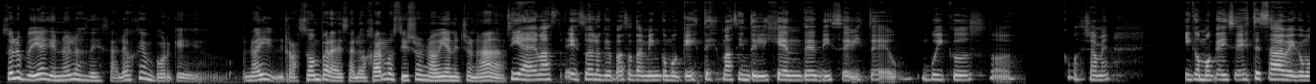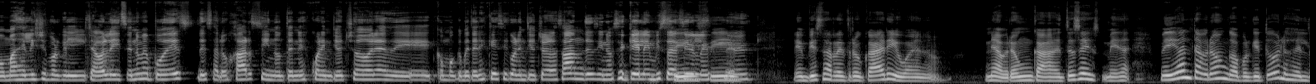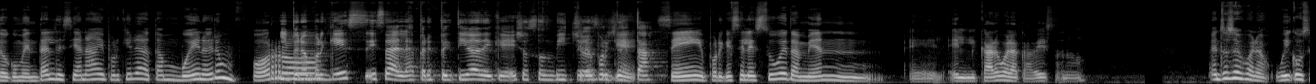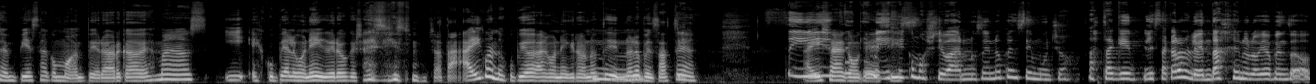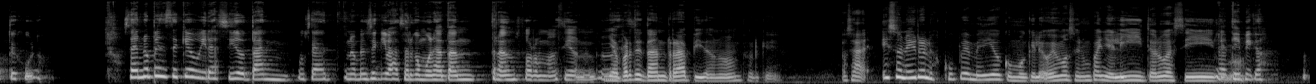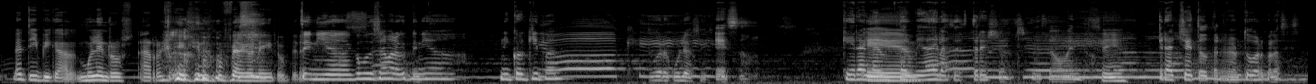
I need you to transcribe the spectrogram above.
solo pedía que no los desalojen porque no hay razón para desalojarlos si ellos no habían hecho nada. Sí, además, eso es lo que pasa también, como que este es más inteligente, dice, viste, Wikus, o como se llame. Y como que dice, este sabe como más de leyes porque el chaval le dice, no me podés desalojar si no tenés 48 horas de, como que me tenés que decir 48 horas antes y no sé qué, le empieza Sí, a decirle. sí. eh, Le empieza a retrucar y bueno, una bronca. Entonces me, da- me dio alta bronca porque todos los del documental decían, ay, ¿por qué él era tan bueno? Era un forro. Y pero porque es esa la perspectiva de que ellos son bichos, Pero y porque, ya está. sí, porque se les sube también el, el cargo a la cabeza, ¿no? Entonces, bueno, Wiku se empieza como a empeorar cada vez más y escupe algo negro, que ya decís, ya está. Ahí cuando escupió algo negro, ¿no, te, ¿no lo pensaste? Sí, Ahí ya ¿sabes como qué? que me dejé decís- como llevar, no sé, no pensé mucho. Hasta que le sacaron el vendaje no lo había pensado, te juro. O sea, no pensé que hubiera sido tan, o sea, no pensé que iba a ser como una tan transformación. Y aparte tan rápido, ¿no? Porque, o sea, eso negro lo escupe medio como que lo vemos en un pañuelito, algo así. la tipo- típica. La típica, Moulin Rouge, arre, que no escupe algo negro. Pero... Tenía, ¿cómo se llama lo que tenía Nicole Kidman? tuberculosis. Eso. Que era la Eh, enfermedad de las estrellas en ese momento. Sí. Era cheto tener tuberculosis.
